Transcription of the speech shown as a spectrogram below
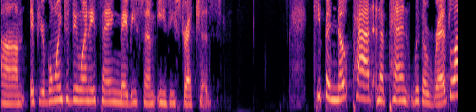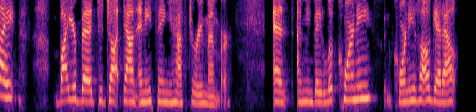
Um, if you're going to do anything, maybe some easy stretches. Keep a notepad and a pen with a red light by your bed to jot down anything you have to remember. And I mean, they look corny, corny as all get out,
